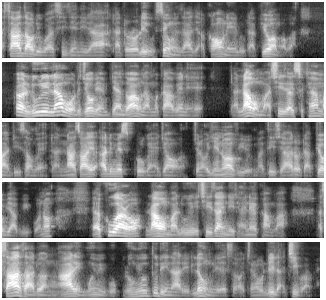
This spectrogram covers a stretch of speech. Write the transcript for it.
အစားအသောက်တွေပါစီစဉ်နေတာကဒါတော်တော်လေးကိုစိတ်ဝင်စားကြကောင်းတယ်လို့ဒါပြောရမှာပါ။အဲ့တော့လူတွေလောက်ပေါ်တကြောပြန်ပြန်သွားအောင်လားမကဘဲနဲ့ ဒါလောက်ပေါ်မှာအခြေစိုက်စခန်းမှာတည်ဆောက်မယ်ဒါ NASA ရဲ့ Artemis program အကြောင်းကျွန်တော်အရင်တော့ဗီဒီယိုမှာသေချာတော့ဒါပြောပြပြီးပေါ့နော်။အခုကတော့လာအောင်မှာလူတွေအခြေစိုက်နေထိုင်တဲ့အခါမှာအစားအစာတော့ငားတွေမွေးမိဖို့ဘယ်လိုမျိုးသူတင်တာတွေလုပ်နေလဲဆိုတော့ကျွန်တော်လေ့လာကြည့်ပါမယ်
